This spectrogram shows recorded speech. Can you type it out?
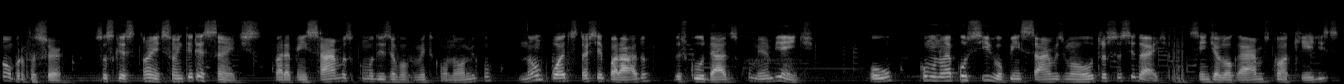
Bom, professor, suas questões são interessantes para pensarmos como o desenvolvimento econômico não pode estar separado dos cuidados com o meio ambiente, ou como não é possível pensarmos uma outra sociedade sem dialogarmos com aqueles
